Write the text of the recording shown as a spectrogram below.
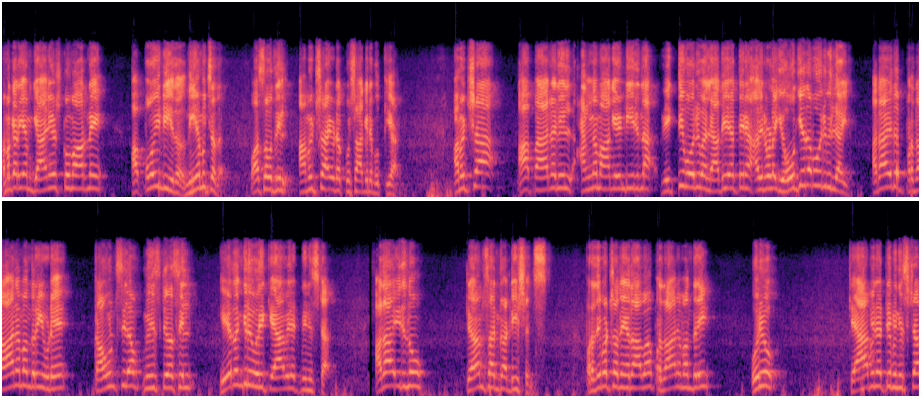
നമുക്കറിയാം ജ്ഞാനേഷ് കുമാറിനെ അപ്പോയിന്റ് ചെയ്തത് നിയമിച്ചത്. വാസ്തവത്തിൽ അമിത്ഷായുടെ കുശാഗ്ര ബുദ്ധിയാണ്. അമിത്ഷാ ആ പാനലിൽ അംഗമാകേണ്ടിയിരുന്ന വ്യക്തി പോലുമല്ല. അദ്ദേഹത്തിന് അതിനുള്ള യോഗ്യത പോലുമില്ലായി. അതായത് പ്രധാനമന്ത്രിയുടെ കൗൺസിൽ ഓഫ് മിനിസ്റ്റേഴ്സിൽ ഏതെങ്കിലും ഒരു ക്യാബിനറ്റ് മിനിസ്റ്റർ അതായിരുന്നു ടേംസ് ആൻഡ് കണ്ടീഷൻസ് പ്രതിപക്ഷ നേതാവ് പ്രധാനമന്ത്രി ഒരു ക്യാബിനറ്റ് മിനിസ്റ്റർ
